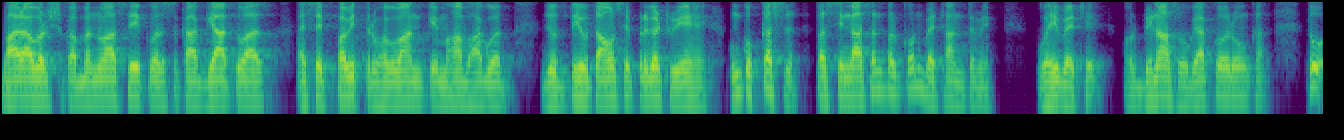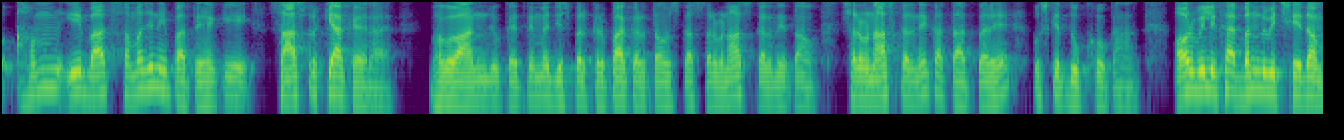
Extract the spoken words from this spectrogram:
बारह वर्ष का वनवास, एक वर्ष का ज्ञातवास ऐसे पवित्र भगवान के महाभागवत जो देवताओं से प्रकट हुए हैं, उनको कष्ट, पर सिंहासन पर कौन बैठा अंत में? वही बैठे और विनाश हो गया कौरवों का। तो हम ये बात समझ नहीं पाते हैं कि शास्त्र क्या कह रहा है। भगवान जो कहते हैं, मैं जिस पर कृपा करता हूँ, उसका सर्वनाश कर देता हूँ। सर्वनाश करने का तात्पर्य है, उसके दुखों का। और भी लिखा है, बंद विच्छेदम।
